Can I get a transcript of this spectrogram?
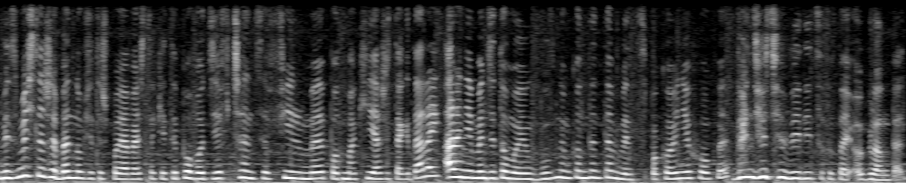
Więc myślę, że będą się też pojawiać takie typowo dziewczęce filmy pod makijaż i tak dalej, ale nie będzie to moim głównym kontentem, więc spokojnie chłopy, będziecie mieli co tutaj oglądać.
